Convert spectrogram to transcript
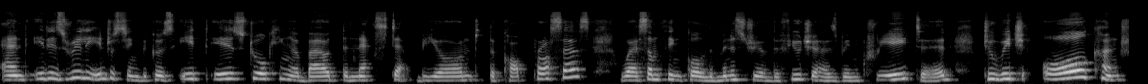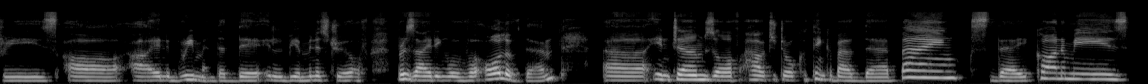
and it is really interesting because it is talking about the next step beyond the COP process, where something called the Ministry of the Future has been created, to which all countries are, are in agreement that there it'll be a ministry of presiding over all of them, uh, in terms of how to talk, think about their banks, their economies,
